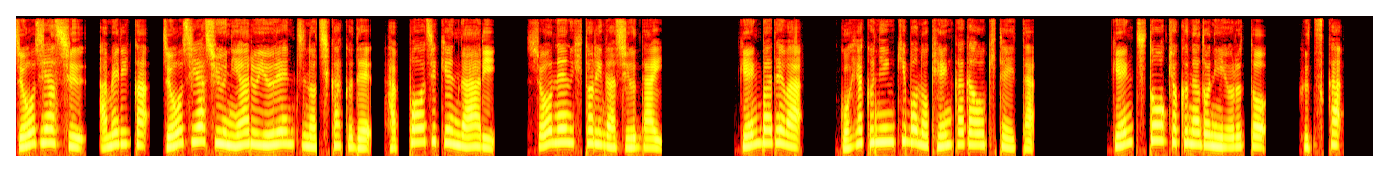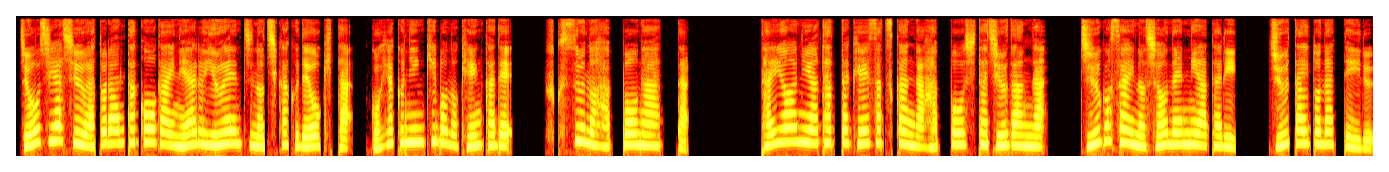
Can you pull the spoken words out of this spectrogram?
ジョージア州、アメリカ、ジョージア州にある遊園地の近くで発砲事件があり、少年1人が渋滞。現場では500人規模の喧嘩が起きていた。現地当局などによると、2日、ジョージア州アトランタ郊外にある遊園地の近くで起きた500人規模の喧嘩で、複数の発砲があった。対応に当たった警察官が発砲した銃弾が、15歳の少年に当たり、重体となっている。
